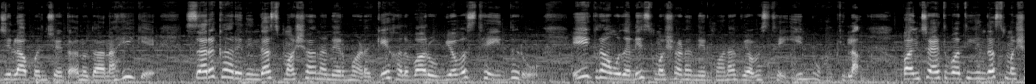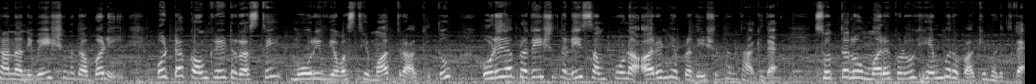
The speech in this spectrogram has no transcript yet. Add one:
ಜಿಲ್ಲಾ ಪಂಚಾಯತ್ ಅನುದಾನ ಹೀಗೆ. ಸರ್ಕಾರದಿಂದ ಸ್ಮಶಾನ ನಿರ್ಮಾಣಕ್ಕೆ ಹಲವಾರು ವ್ಯವಸ್ಥೆ ಇದ್ದರೂ ಈ ಗ್ರಾಮದಲ್ಲಿ ಸ್ಮಶಾನ ನಿರ್ಮಾಣ ವ್ಯವಸ್ಥೆ ಇನ್ನೂ ಆಗಿಲ್ಲ. ಪಂಚಾಯತ್ ವತಿಯಿಂದ ಸ್ಮಶಾನ ನಿವೇಶನದ ಬಳಿ ಪುಟ್ಟ ಕಾಂಕ್ರೀಟ್ ರಸ್ತೆ, ಮೋರಿ ವ್ಯವಸ್ಥೆ ಮಾತ್ರ ಆಗಿದ್ದು, ಉಳಿದ ಪ್ರದೇಶದಲ್ಲಿ ಸಂಪೂರ್ಣ ಅರಣ್ಯ ಪ್ರದೇಶದಂತಾಗಿದೆ. ಸುತ್ತಲೂ ಮರಗಳು ಹೆಂಬರವಾಗಿ ಬೆಳೆದಿದೆ.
